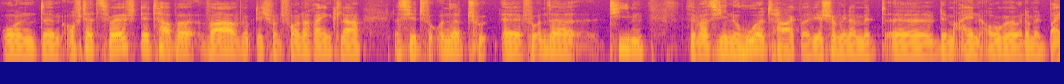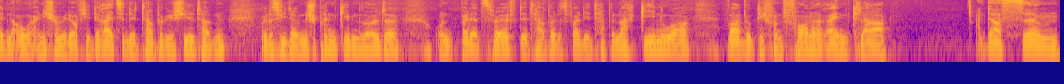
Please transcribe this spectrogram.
Und ähm, auf der zwölften Etappe war wirklich von vornherein klar, das wird für unser, äh, für unser Team so was wie ein Ruhetag, weil wir schon wieder mit äh, dem einen Auge oder mit beiden Augen eigentlich schon wieder auf die 13. Etappe geschielt hatten, weil das wieder einen Sprint geben sollte. Und bei der 12. Etappe, das war die Etappe nach Genua, war wirklich von vornherein klar, dass ähm,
